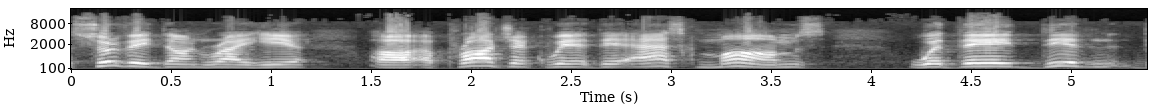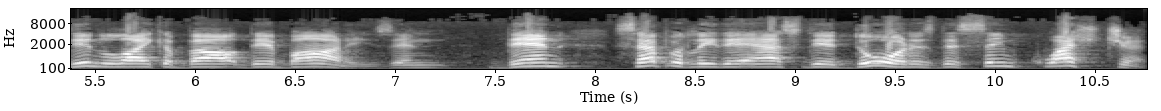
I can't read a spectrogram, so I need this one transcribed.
survey done right here, uh, a project where they ask moms what they didn't, didn't like about their bodies. And then separately they ask their daughters the same question.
